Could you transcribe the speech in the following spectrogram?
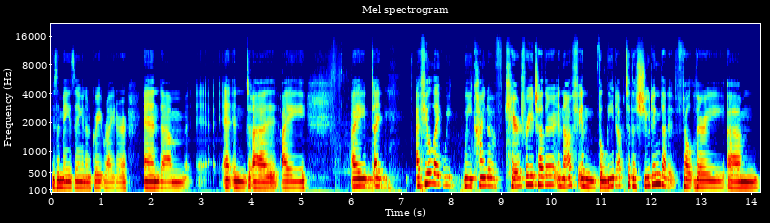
is amazing and a great writer. And, um, and, uh, I, I, I, I feel like we we kind of cared for each other enough in the lead up to the shooting that it felt very um,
